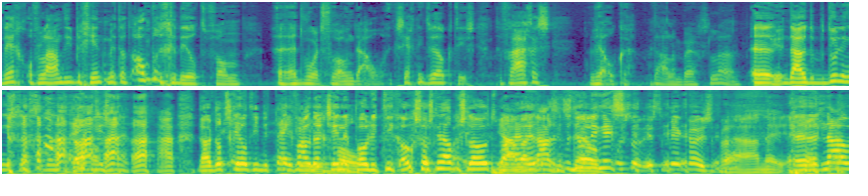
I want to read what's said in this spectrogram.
weg of laan, die begint met dat andere gedeelte van het woord Vroondaal. Ik zeg niet welke het is. De vraag is, welke? Dalenbergse Laan. Eh, nou, de bedoeling is dat ze dan nog eventjes... met- nou, dat scheelt in de tijd. ik wou in dat je in de politiek ook zo snel besloot, Ja, maar, maar eh, de bedoeling Oh, is... sorry, is er meer keuzevraag? Ja, nee. Eh, nou,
